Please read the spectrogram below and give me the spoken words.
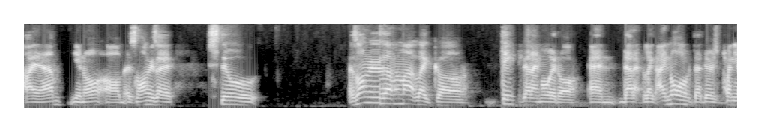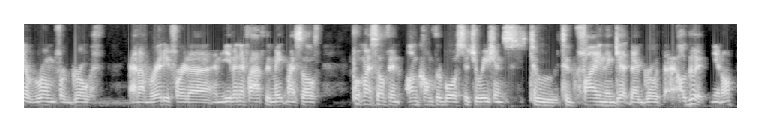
I am, you know, um, as long as I still, as long as I'm not like, uh, think that I know it all and that like I know that there's plenty of room for growth and I'm ready for that. And even if I have to make myself put myself in uncomfortable situations to to find and get that growth, I'll do it. You know,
